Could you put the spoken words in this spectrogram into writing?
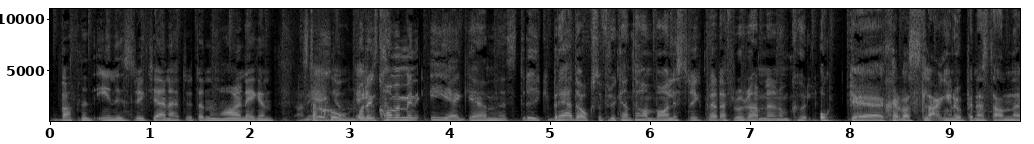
vattnet in i strykjärnet utan den har en egen en station. egen- Och den kommer med en egen strykbräda också för du kan inte ha en vanlig strykbräda för då ramlar den omkull. Och eh, själva slangen upp är nästan, eh,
